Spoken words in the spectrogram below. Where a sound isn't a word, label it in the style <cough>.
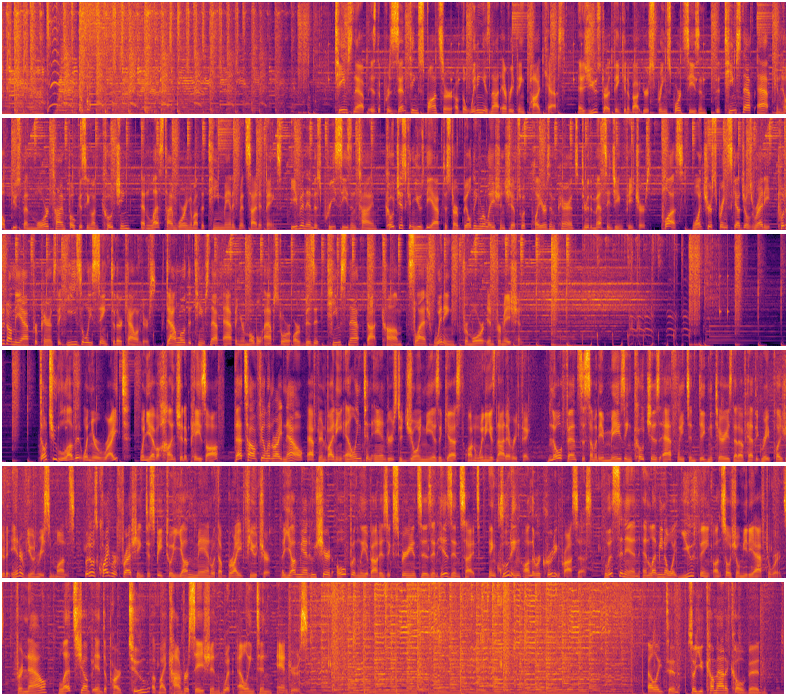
TeamSnap is the presenting sponsor of the Winning is Not Everything podcast. As you start thinking about your spring sports season, the TeamSnap app can help you spend more time focusing on coaching and less time worrying about the team management side of things. Even in this preseason time, coaches can use the app to start building relationships with players and parents through the messaging features. Plus, once your spring schedule's ready, put it on the app for parents to easily sync to their calendars. Download the TeamSnap app in your mobile app store or visit teamsnap.com slash winning for more information. Don't you love it when you're right? When you have a hunch and it pays off? That's how I'm feeling right now after inviting Ellington Andrews to join me as a guest on Winning is Not Everything. No offense to some of the amazing coaches, athletes, and dignitaries that I've had the great pleasure to interview in recent months, but it was quite refreshing to speak to a young man with a bright future. A young man who shared openly about his experiences and his insights, including on the recruiting process. Listen in and let me know what you think on social media afterwards. For now, let's jump into part two of my conversation with Ellington Andrews. Ellington, so you come out of COVID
